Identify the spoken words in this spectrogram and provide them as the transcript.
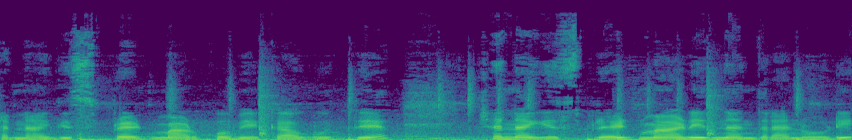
ಚೆನ್ನಾಗಿ ಸ್ಪ್ರೆಡ್ ಮಾಡ್ಕೋಬೇಕಾಗುತ್ತೆ. ಚೆನ್ನಾಗಿ ಸ್ಪ್ರೆಡ್ ಮಾಡಿದ ನಂತರ ನೋಡಿ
